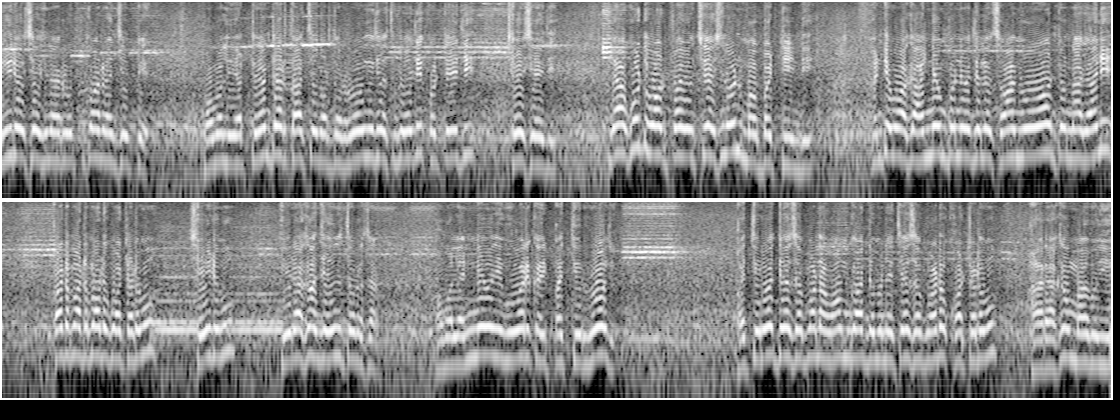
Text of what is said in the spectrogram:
మీరే చేసినారు ఒప్పుకోనరా అని చెప్పి మమ్మల్ని ఎట్లంటే టార్చర్ పెడతారు రోజు తీసుకుపోయేది కొట్టేది చేసేది. లేకుంటే వాడు పై చేసినోడు మా బట్టిండి అంటే మాకు అన్యం పుణ్యం తెలియదు. స్వామి అంటున్నా కానీ పట పట పట కొట్టడము చేయడము ఈ రకం జరుగుతున్నారు సార్. మమ్మల్ని అన్నీ ఊరికి ప్రతిరోజు ప్రతిరోజు చేసపోవడం హోమ్ గార్డెన్ అనేది చేసపోవడం కొట్టడం ఆ రకం మాకు ఈ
